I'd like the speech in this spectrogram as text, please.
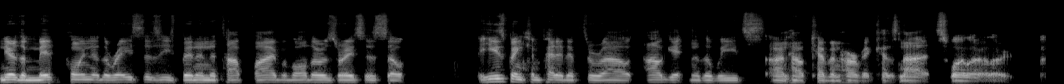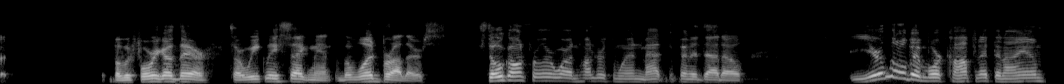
near the midpoint of the races, he's been in the top five of all those races. So he's been competitive throughout. I'll get into the weeds on how Kevin Harvick has not. Spoiler alert. But before we go there, it's our weekly segment. The Wood Brothers still going for their 100th win. Matt Benedetto, you're a little bit more confident than I am.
